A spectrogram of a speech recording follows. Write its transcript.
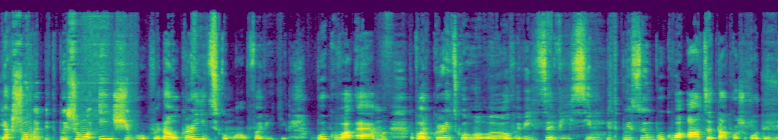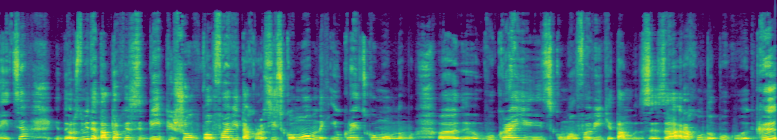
якщо ми підпишемо інші букви на українському алфавіті. Буква М в українському е, алфавіті це 8. Підписуємо. Буква А це також одиниця. Розумієте, там трохи збій пішов в алфавітах російськомовних і українськомовному. Е, В українському алфавіті там за рахунок букви Г,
